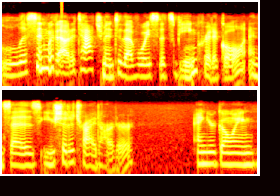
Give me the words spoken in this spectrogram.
listen without attachment to that voice that's being critical and says you should have tried harder. And you're going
